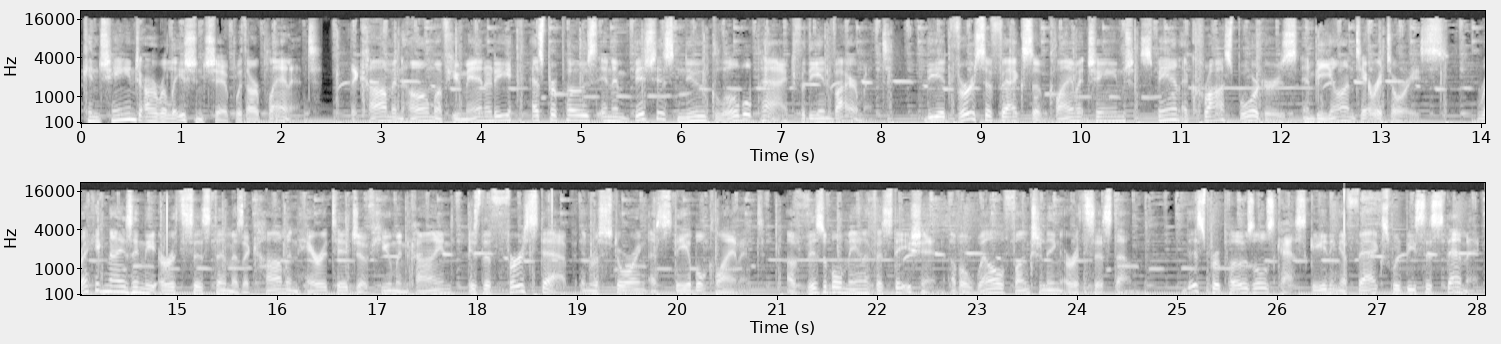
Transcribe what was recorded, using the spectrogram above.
can change our relationship with our planet. The Common Home of Humanity has proposed an ambitious new global pact for the environment the adverse effects of climate change span across borders and beyond territories. Recognizing the Earth system as a common heritage of humankind is the first step in restoring a stable climate, a visible manifestation of a well functioning Earth system. This proposal's cascading effects would be systemic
